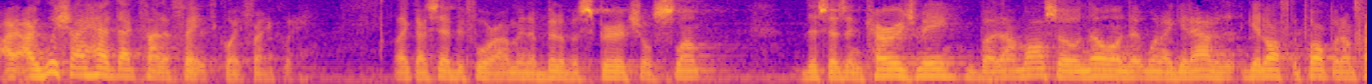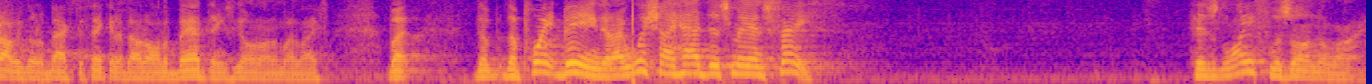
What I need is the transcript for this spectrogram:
I, I wish I had that kind of faith, quite frankly. Like I said before, I'm in a bit of a spiritual slump. This has encouraged me, but I'm also knowing that when I get out of the, get off the pulpit, I'm probably going to back to thinking about all the bad things going on in my life. But the, the point being that I wish I had this man's faith. His life was on the line,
